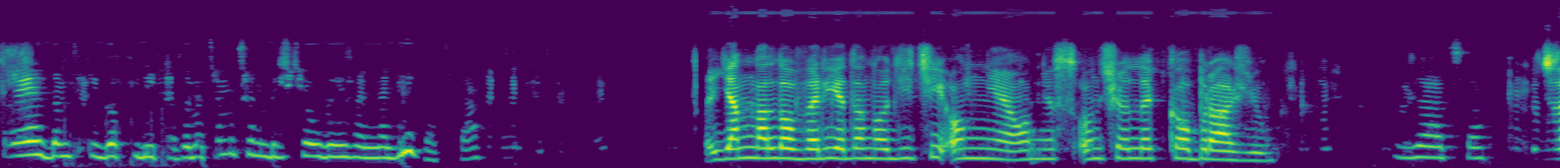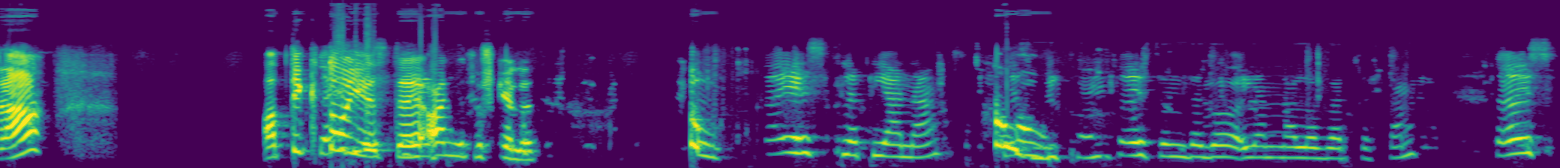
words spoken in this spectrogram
to ja jest dom takiego Filipa. Zobaczymy, czy on będzie chciał z nami nagrywać, tak? Jan na lover, jeden od dzieci, on nie, on, jest, on się lekko obraził. Za co? Za? A ty kto jest jesteś? A nie, to szkielet. U, To jest sklep Jana, to jest. Beacon, to jest dom tego Janna Lover, coś tam. To jest,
